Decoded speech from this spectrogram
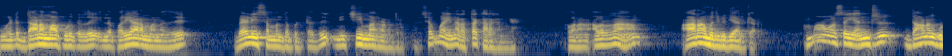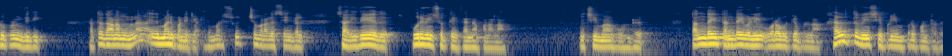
உங்கள்கிட்ட தானமாக கொடுக்குறது இல்லை பரிகாரமானது வேலை சம்மந்தப்பட்டது நிச்சயமாக நடந்துடும் செவ்வாய்னா ரத்தக்காரகனுங்க அவர் அவர் தான் ஆறாம் அதிபதியாக இருக்கார். அமாவாசை அன்று தானம் கொடுக்கணும்னு விதி. ரத்த தானம்ல இது மாதிரி பண்ணிக்கலாம். இது மாதிரி சூட்சம் ரகசியங்கள். சார் இதே இது பூர்வீக சொத்துக்கு என்ன பண்ணலாம்? நிச்சயமாக ஒன்று. தந்தை தந்தை வழி உறவுக்கு எப்படிலாம்? ஹெல்த் வைஸ் எப்படி இம்ப்ரூவ் பண்ணுறது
